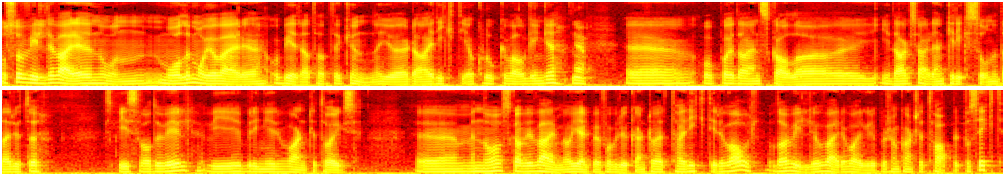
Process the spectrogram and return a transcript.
Og så vil det være noen Målet må jo være å bidra til at kundene gjør da riktige og kloke valg, Inge. Ja. Eh, og på da en skala i dag så er det en krigssone der ute. Spis hva du vil, vi bringer varen til torgs. Eh, men nå skal vi være med å hjelpe forbrukeren til å ta riktigere valg. Og da vil det jo være varegrupper som kanskje taper på sikt.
